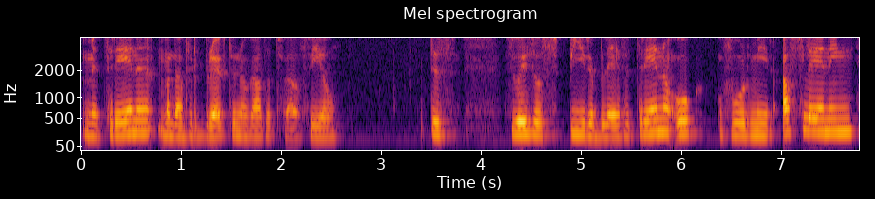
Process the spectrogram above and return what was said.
met trainen, maar dan verbruikt je nog altijd wel veel. Dus sowieso spieren blijven trainen, ook voor meer afleiding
